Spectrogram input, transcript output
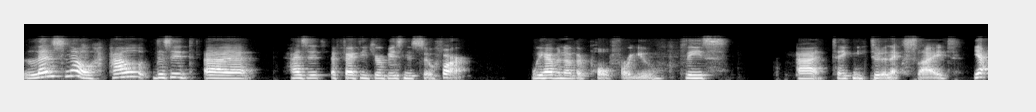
let us know how does it uh, has it affected your business so far? We have another poll for you. Please uh, take me to the next slide. Yeah.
